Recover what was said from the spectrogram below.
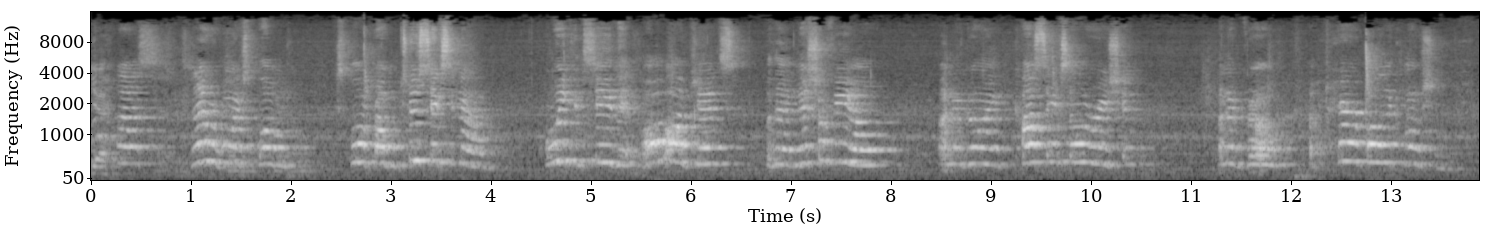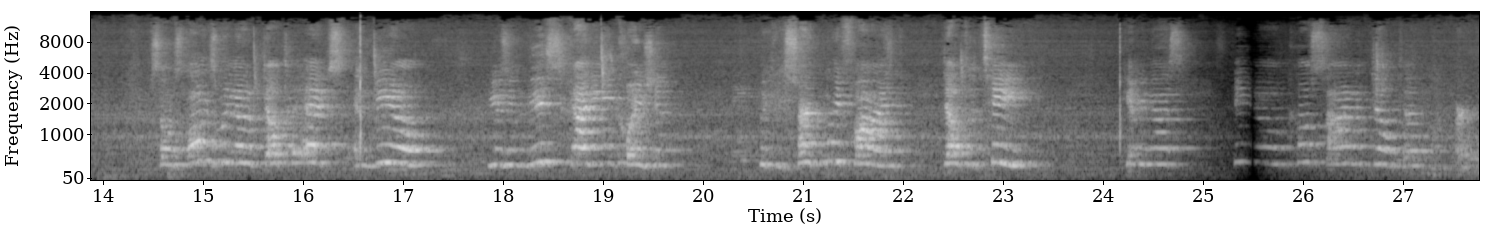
Yeah. Class, today we're going to explore, explore problem 269, where we can see that all objects with an initial VO undergoing constant acceleration undergo a parabolic motion. So as long as we know delta x and VO using this guiding equation, we can certainly find delta t, giving us VO cosine of delta, or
